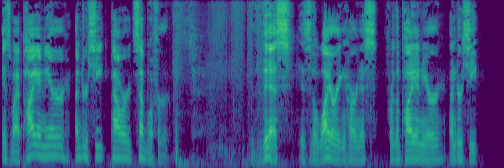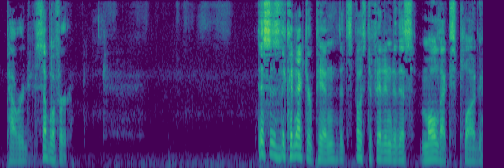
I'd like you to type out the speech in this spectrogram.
is my Pioneer underseat powered subwoofer. This is the wiring harness for the Pioneer underseat powered subwoofer. This is the connector pin that's supposed to fit into this Molex plug.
